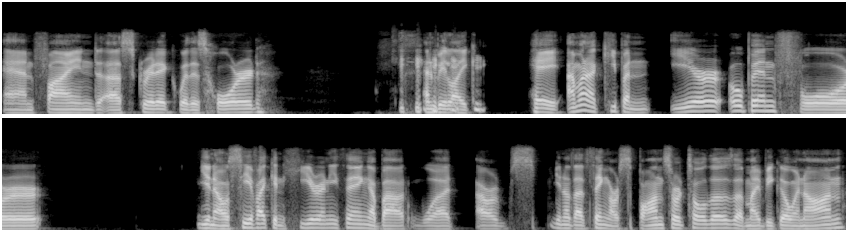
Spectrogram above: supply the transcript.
and find uh, Skritic with his horde and be like, "Hey, I'm gonna keep an ear open for you know, see if I can hear anything about what our, you know, that thing our sponsor told us that might be going on.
